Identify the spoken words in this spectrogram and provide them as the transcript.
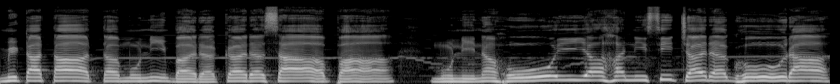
मिटाता त मुनि बर कर सापा। मुनि न हो यह निशिचर घोरा,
